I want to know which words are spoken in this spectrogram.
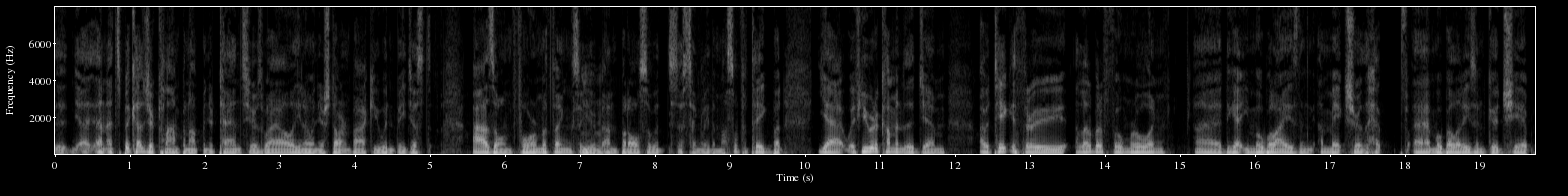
Uh, and it's because you're clamping up and you're tense here as well, you know, and you're starting back, you wouldn't be just as on form with things. So you, Mhm. and but also it's just singly the muscle fatigue. But yeah, if you were to come into the gym, I would take you through a little bit of foam rolling uh, to get you mobilized and, and make sure the hip uh, mobility is in good shape.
